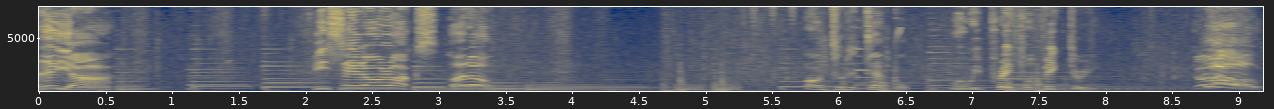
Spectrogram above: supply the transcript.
There you are. Besaid Aurochs, huddle. On to the temple, where we pray for victory. Go!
